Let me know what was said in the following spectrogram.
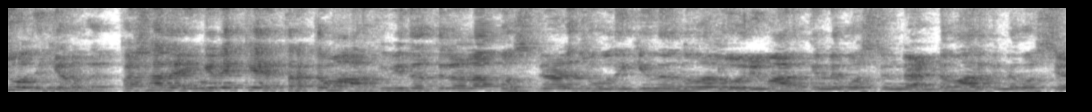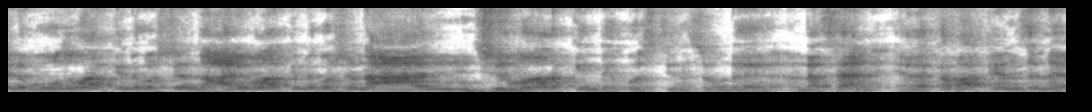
ചോദിക്കുന്നത്. പക്ഷെ അത് എങ്ങനെയൊക്കെ എത്രക്ക മാർക്ക് വിധത്തിലുള്ള ക്വസ്റ്റ്യൻ ആണ് ചോദിക്കുന്നത് എന്ന് പറഞ്ഞാൽ ഒരു മാർക്കിന്റെ ക്വസ്റ്റ്യൻ രണ്ട് മാർക്കിന്റെ ക്വസ്റ്റ്യൻ മൂന്ന് മാർക്കിന്റെ ക്വസ്റ്റ്യൻ നാല് മാർക്കിന്റെ ക്വസ്റ്റ്യൻ അഞ്ച് മാർക്കിന്റെ ക്വസ്റ്റ്യൻസ് ഉണ്ട്. അണ്ടർസ്റ്റാൻഡ് ഏതൊക്കെ പാറ്റേൺസ് ഉണ്ട്?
